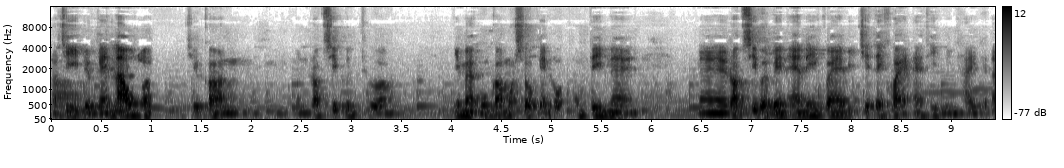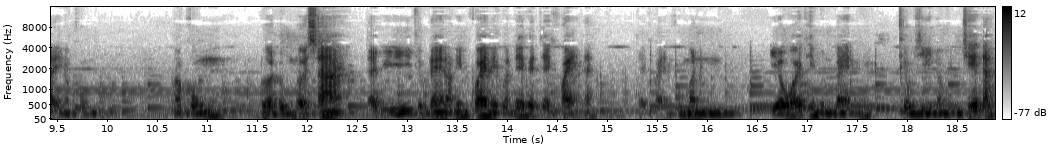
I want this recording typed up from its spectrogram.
Nó chỉ được cái lâu thôi chứ còn mình drop ship bình thường. Nhưng mà cũng có một số cái lộ thông tin này, này drop ship ở bên AliExpress bị chết tài khoản ấy, thì mình thấy cái đấy nó cũng nó cũng nửa đúng nửa sai. Tại vì thực ra nó liên quan đến vấn đề về tài khoản ấy. tài khoản của mình yếu ấy thì mình bán kiểu gì nó cũng chết à.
